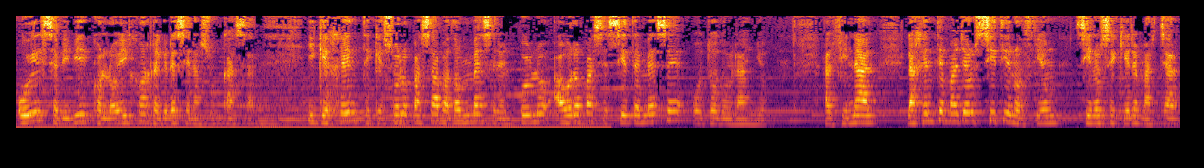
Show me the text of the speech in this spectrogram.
o irse a vivir con los hijos regresen a sus casas y que gente que solo pasaba dos meses en el pueblo ahora pase siete meses o todo el año. Al final, la gente mayor sí tiene opción si no se quiere marchar,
